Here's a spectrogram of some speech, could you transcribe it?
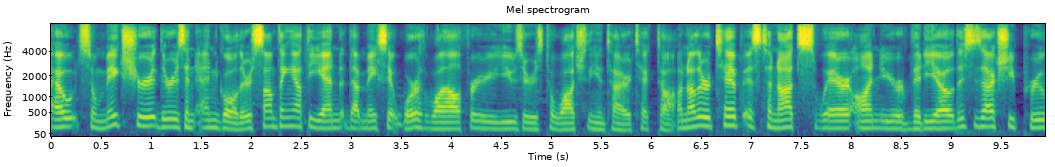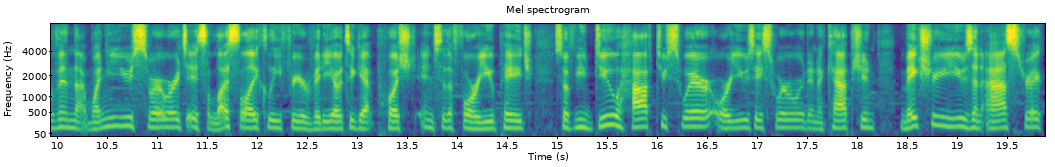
out. So make sure there is an end goal. There's something at the end that makes it worthwhile for your users to watch the entire TikTok. Another tip is to not swear on your video. This is actually proven that when you use swear words, it's less likely for your video to get pushed into the For You page. So if you do have to swear or use a swear word in a caption, make sure you use an asterisk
